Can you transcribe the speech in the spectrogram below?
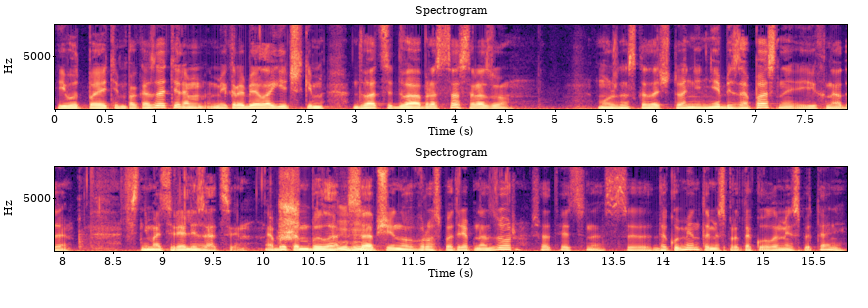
И вот по этим показателям микробиологическим 22 образца сразу можно сказать, что они небезопасны, и их надо снимать с реализации. Об этом было угу. сообщено в Роспотребнадзор, соответственно, с документами, с протоколами испытаний.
